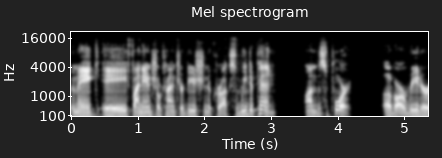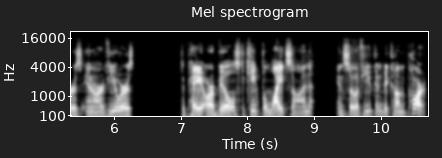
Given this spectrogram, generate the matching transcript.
to make a financial contribution to Crux. We depend on the support of our readers and our viewers to pay our bills, to keep the lights on. And so if you can become part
